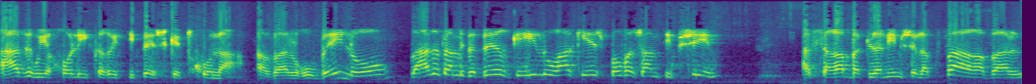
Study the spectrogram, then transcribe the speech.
אז הוא יכול להיקרא טיפש כתכונה, אבל רובנו, ואז אתה מדבר כאילו רק יש פה ושם טיפשים, עשרה בטלנים של הכפר, אבל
